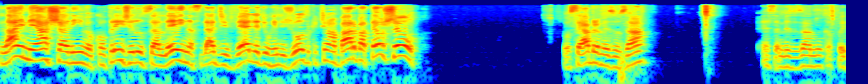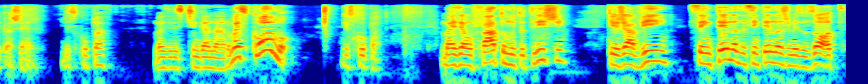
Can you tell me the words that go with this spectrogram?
lá em Meacharim, eu comprei em Jerusalém, na cidade velha de um religioso que tinha uma barba até o chão. Você abre a mezuzá, essa mezuzá nunca foi kasher. Desculpa, mas eles te enganaram. Mas como? Desculpa. Mas é um fato muito triste que eu já vi centenas e centenas de mezuzot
